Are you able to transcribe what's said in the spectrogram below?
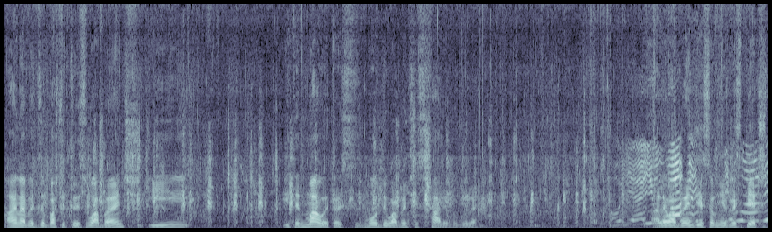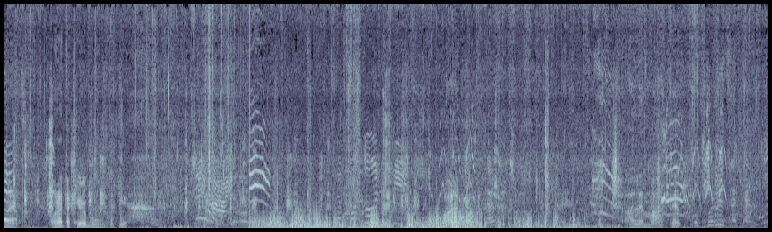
A nawet zobaczcie, tu jest łabędź i, i ten mały, to jest młody łabędź jest szary w ogóle. Ale łabędzie są niebezpieczne. One takie robią takie. Ale ma, ale ma te. Kukurydzę chętnie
